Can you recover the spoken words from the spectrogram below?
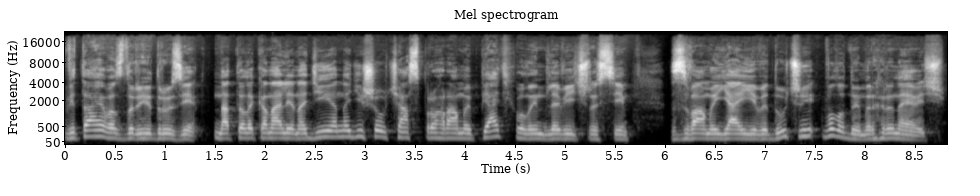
Вітаю вас, дорогі друзі! На телеканалі Надія надійшов час програми «5 хвилин для вічності. З вами я, її ведучий Володимир Гриневич.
